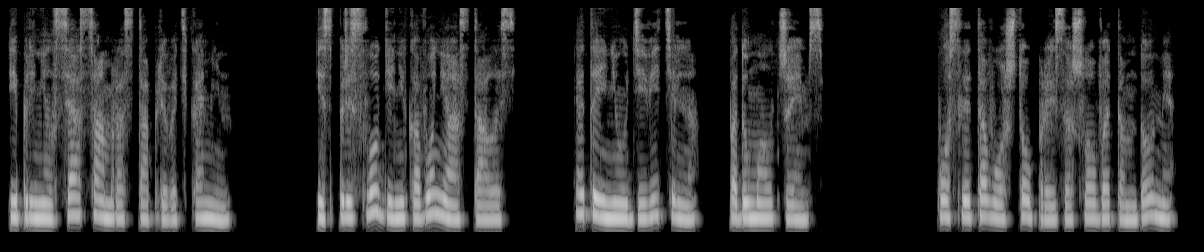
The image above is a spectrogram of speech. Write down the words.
и принялся сам растапливать камин. Из прислуги никого не осталось. Это и неудивительно, подумал Джеймс. После того, что произошло в этом доме,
